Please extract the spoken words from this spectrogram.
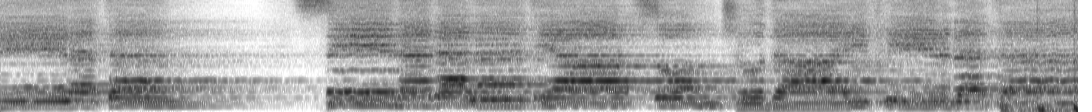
dicséretem, Színed előtt játszom, csodáit hirdetem.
